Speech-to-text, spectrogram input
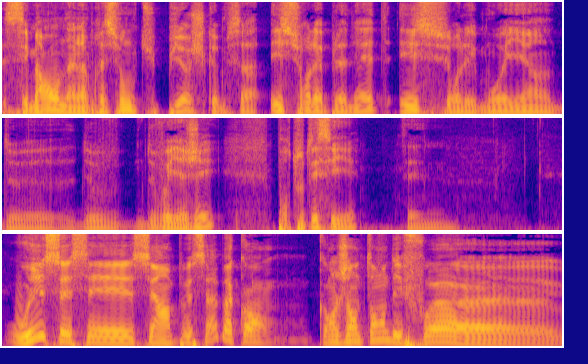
c'est marrant, on a l'impression que tu pioches comme ça et sur la planète et sur les moyens de, de, de voyager pour tout essayer. Oui, c'est un peu ça. Bah, quand, quand j'entends des fois euh,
